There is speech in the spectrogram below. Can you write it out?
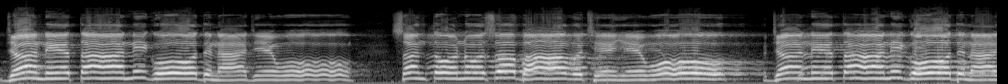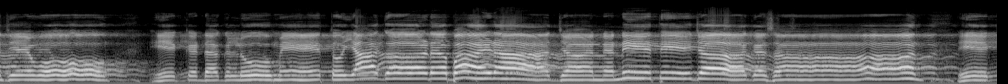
જનેતાની ગોદના જેવો. સંતોનો સ્વભાવ છે એવો, જનેતાની ગોદના જેવો. એક ડગલું મેં તો યાગડ ભાડા જનનીતિ જગ સંત. એક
